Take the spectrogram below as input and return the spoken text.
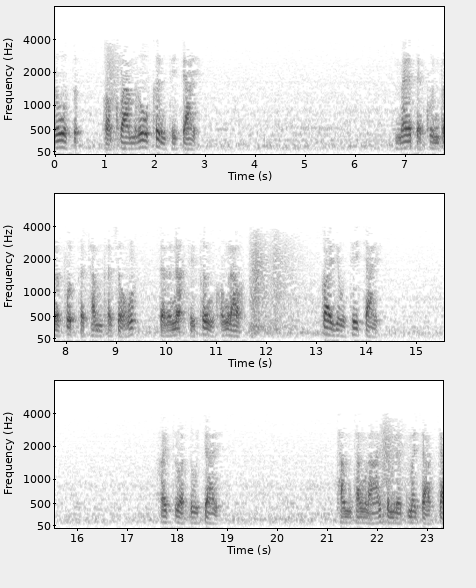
รู้กับความรู้ขึ้นที่ใจ แม้แต่คุณพระพุทธพระธรรมพระสงฆ์สรณะที่พึ่งของเรา ก็อยู่ที่ใจ ให้ตรวจดูใจทำทั้งหลายสำเร็จมาจากใจ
